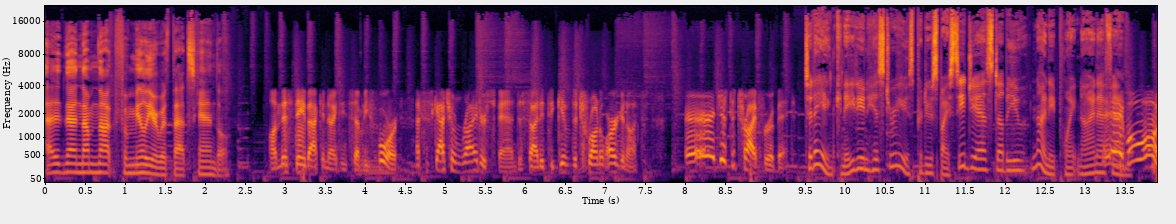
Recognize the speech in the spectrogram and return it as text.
And I'm not familiar with that scandal. On this day back in 1974, a Saskatchewan Riders fan decided to give the Toronto Argonauts uh, just a try for a bit. Today in Canadian History is produced by CJSW 90.9 FM. Hey, whoa, whoa,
